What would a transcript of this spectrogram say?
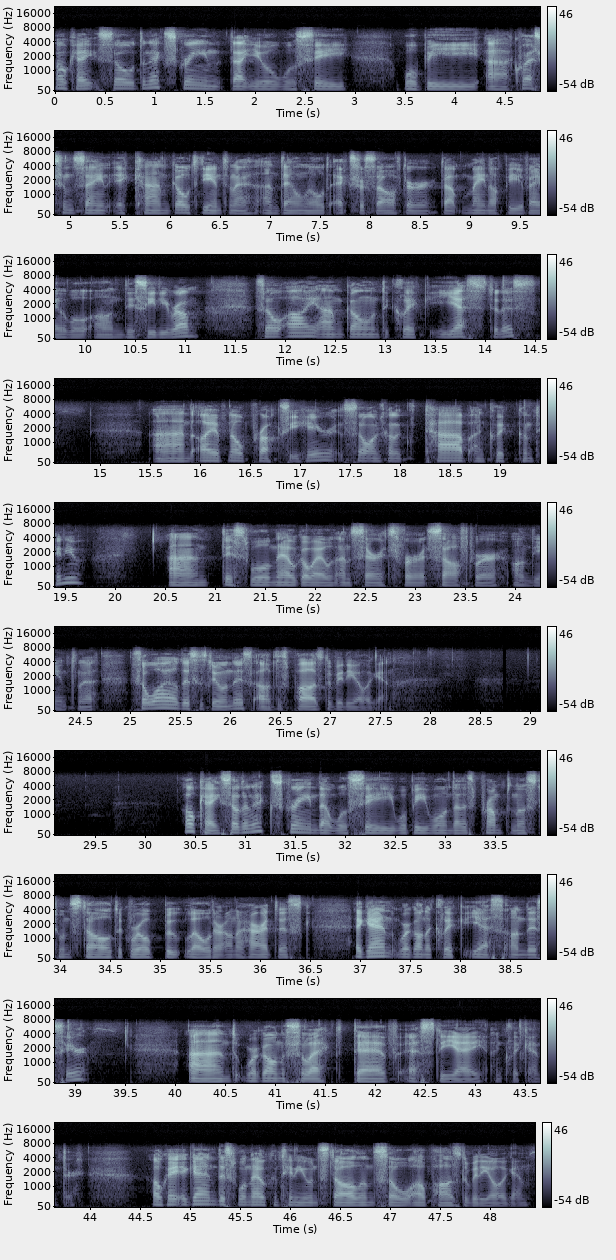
Okay, so the next screen that you will see will be a question saying it can go to the internet and download extra software that may not be available on the CD-ROM. So I am going to click yes to this and I have no proxy here so I'm just going to tab and click continue and this will now go out and search for software on the internet. So while this is doing this, I'll just pause the video again. Okay, so the next screen that we'll see will be one that is prompting us to install the Grub bootloader on a hard disk. Again, we're going to click yes on this here, and we're going to select dev SDA and click enter. Okay, again, this will now continue installing, so I'll pause the video again.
